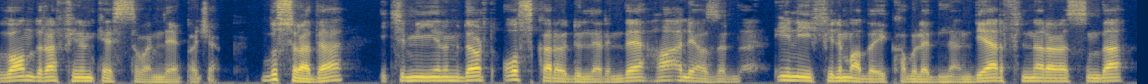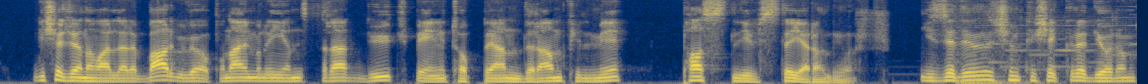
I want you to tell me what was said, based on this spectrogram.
Londra Film Festivali'nde yapacak. Bu sırada 2024 Oscar ödüllerinde hali hazırda en iyi film adayı kabul edilen diğer filmler arasında Gişe Canavarları Barbie ve Oppenheimer'ın yanı sıra büyük beğeni toplayan dram filmi Past Lives'te yer alıyor. İzlediğiniz için teşekkür ediyorum.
